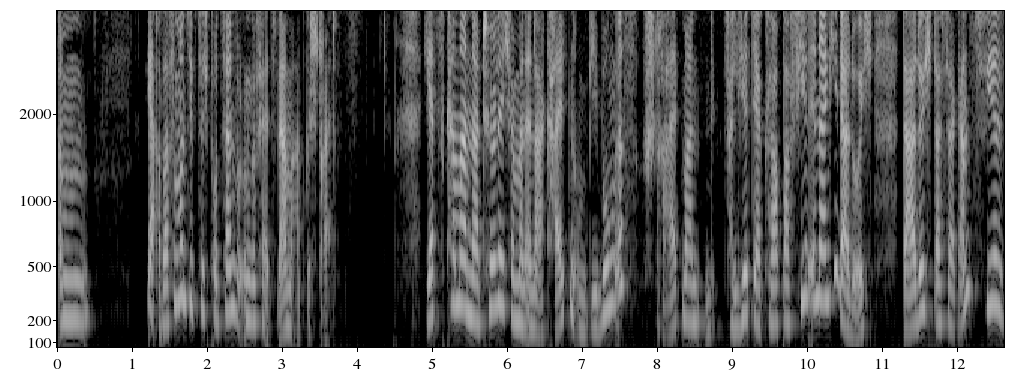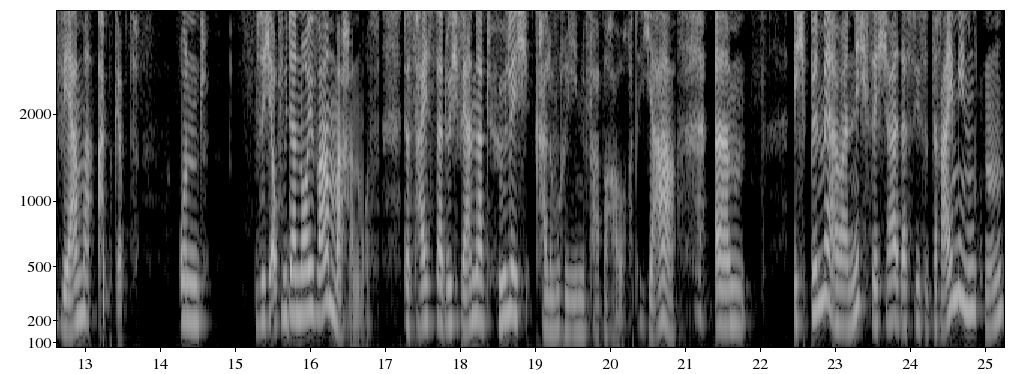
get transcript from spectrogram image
Ähm, ja, aber 75 Prozent wird ungefähr als Wärme abgestrahlt. Jetzt kann man natürlich, wenn man in einer kalten Umgebung ist, strahlt man, verliert der Körper viel Energie dadurch. Dadurch, dass er ganz viel Wärme abgibt und sich auch wieder neu warm machen muss. Das heißt, dadurch werden natürlich Kalorien verbraucht. Ja, ähm, ich bin mir aber nicht sicher, dass diese drei Minuten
